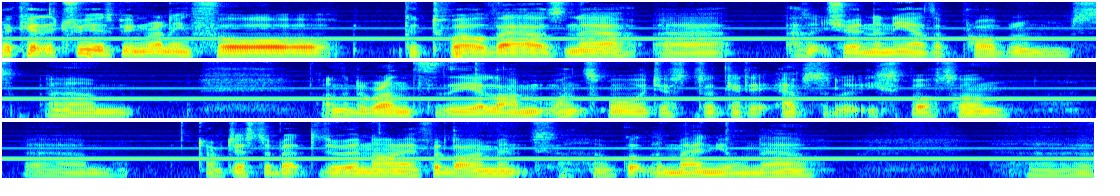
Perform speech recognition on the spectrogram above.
Okay, the Trio has been running for good 12 hours now. Uh, hasn't shown any other problems. Um, I'm going to run through the alignment once more just to get it absolutely spot on. Um, I'm just about to do an IF alignment. I've got the manual now. Uh,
